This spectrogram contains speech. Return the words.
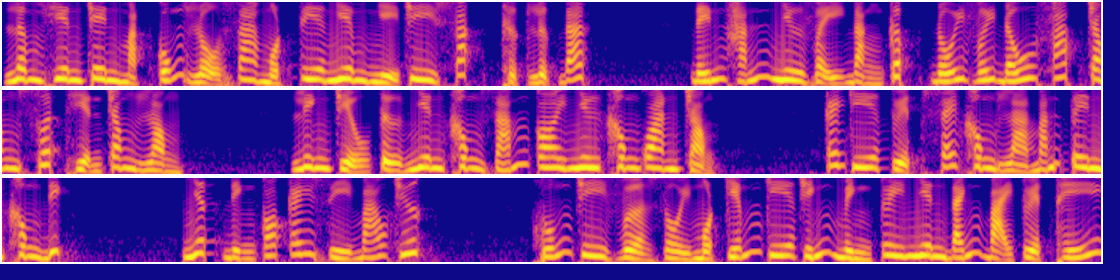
Lâm Hiên trên mặt cũng lộ ra một tia nghiêm nghị chi sắc, thực lực đắc. Đến hắn như vậy đẳng cấp đối với đấu pháp trong xuất hiện trong lòng. Linh triệu tự nhiên không dám coi như không quan trọng. Cái kia tuyệt sẽ không là bắn tên không đích. Nhất định có cái gì báo trước. huống chi vừa rồi một kiếm kia chính mình tuy nhiên đánh bại tuyệt thế.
